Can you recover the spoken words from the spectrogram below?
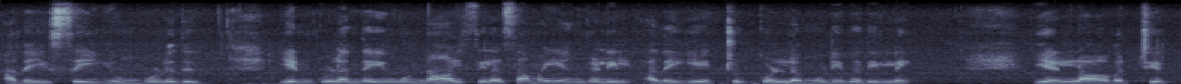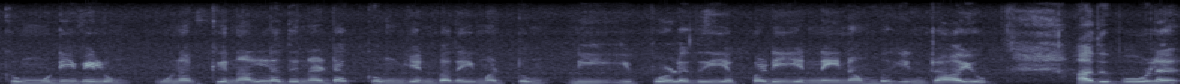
அதை செய்யும் பொழுது என் குழந்தை உன்னால் சில சமயங்களில் அதை ஏற்றுக்கொள்ள முடிவதில்லை. எல்லாவற்றிற்கும் முடிவிலும் உனக்கு நல்லது நடக்கும் என்பதை மட்டும் நீ இப்பொழுது எப்படி என்னை நம்புகின்றாயோ அதுபோல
